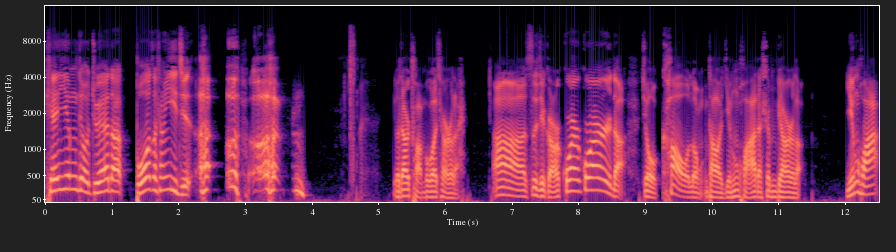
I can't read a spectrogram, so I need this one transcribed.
田英就觉得脖子上一紧，有点喘不过气来，啊，自己个儿乖乖的就靠拢到银华的身边了。银华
